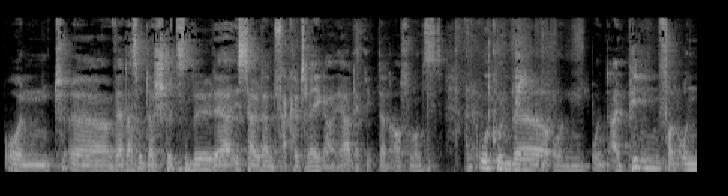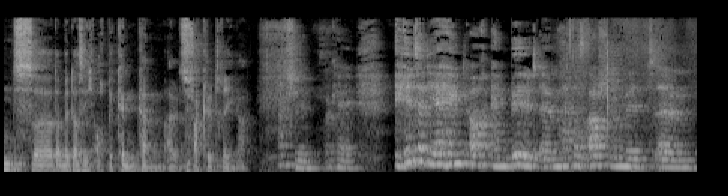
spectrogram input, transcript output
Und äh, wer das unterstützen will, der ist halt dann Fackelträger. Ja, der kriegt dann auch von uns eine Urkunde und, und ein Pin von uns, äh, damit er sich auch bekennen kann als Fackelträger. Schön, okay. Hinter dir hängt auch ein Bild. Ähm, hat das auch schon mit... Ähm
